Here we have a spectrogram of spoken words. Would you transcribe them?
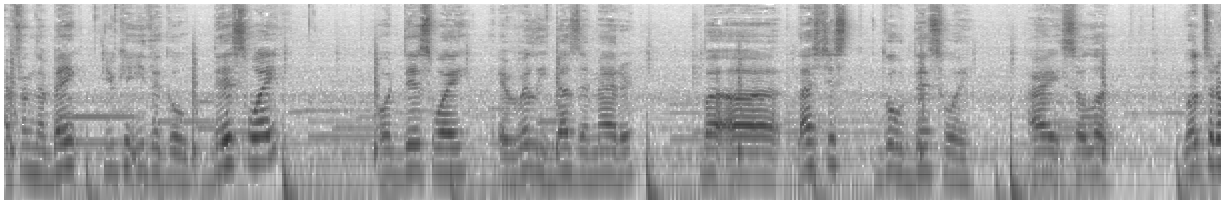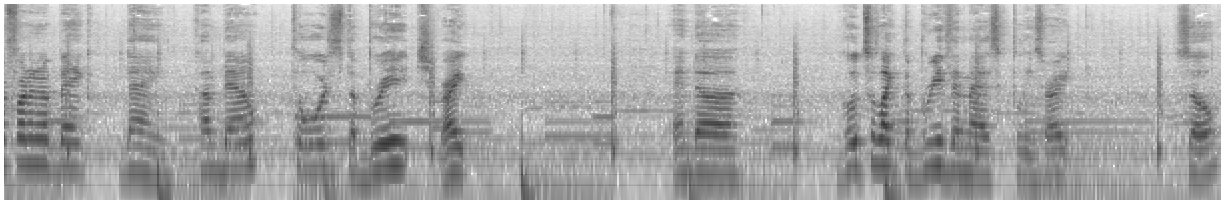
And from the bank, you can either go this way or this way. It really doesn't matter. But uh, let's just go this way. All right. So look, go to the front of the bank. Dang. Come down towards the bridge, right? And uh, go to like the breathing mask, please, right? So,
